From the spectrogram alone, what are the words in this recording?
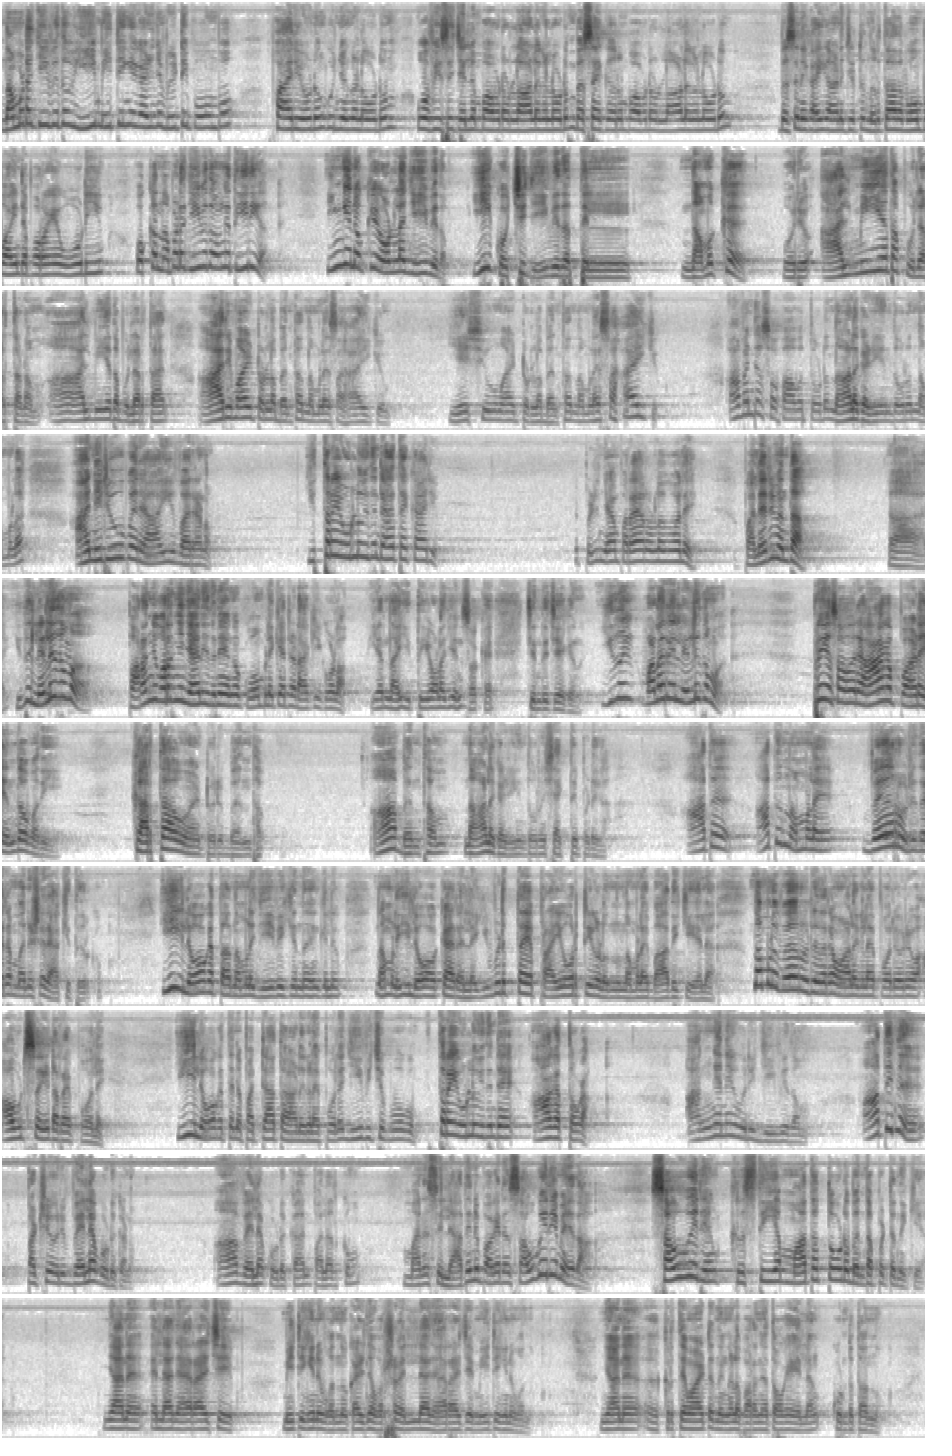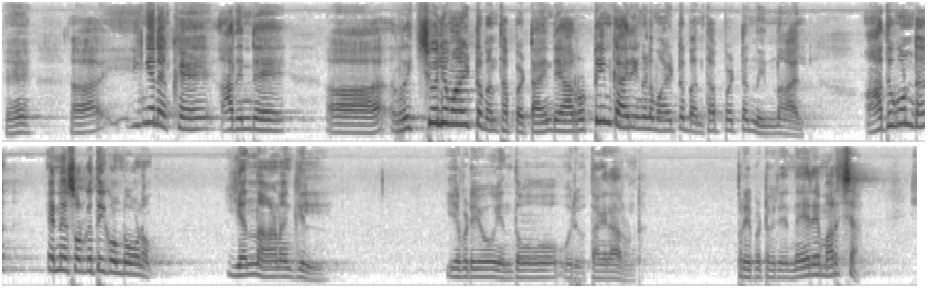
നമ്മുടെ ജീവിതം ഈ മീറ്റിംഗ് കഴിഞ്ഞ് വീട്ടിൽ പോകുമ്പോൾ ഭാര്യയോടും കുഞ്ഞുങ്ങളോടും ഓഫീസിൽ ചെല്ലുമ്പോൾ അവിടെയുള്ള ആളുകളോടും ബസ്സേ കയറുമ്പോൾ അവിടെയുള്ള ആളുകളോടും ബസ്സിന് കൈ കാണിച്ചിട്ട് നിർത്താതെ പോകുമ്പോൾ അതിന്റെ പുറകെ ഓടിയും ഒക്കെ നമ്മുടെ ജീവിതം അങ്ങ് തീരുക. ഇങ്ങനെയൊക്കെയുള്ള ജീവിതം ഈ കൊച്ചു ജീവിതത്തിൽ നമുക്ക് ഒരു ആത്മീയത പുലർത്തണം. ആ ആത്മീയത പുലർത്താൻ ആരുമായിട്ടുള്ള ബന്ധം നമ്മളെ സഹായിക്കും. യേശുവുമായിട്ടുള്ള ബന്ധം നമ്മളെ സഹായിക്കും. അവന്റെ സ്വഭാവത്തോട് നാളെ കഴിയുന്തോറും നമ്മൾ അനുരൂപരായി വരണം. ഇത്രയേ ഉള്ളൂ ഇതിന്റെ അകത്തെ കാര്യം. എപ്പോഴും ഞാൻ പറയാറുള്ളത് പോലെ പലരും എന്താ ഇത് ലളിതമാണ് പറഞ്ഞു പറഞ്ഞ് ഞാൻ ഇതിനെ അങ്ങ് കോംപ്ലിക്കേറ്റഡ് ആക്കിക്കോളാം എന്നാണ് ഈ തിയോളജിയൻസൊക്കെ ചിന്തിച്ചേക്കുന്നത്. ഇത് വളരെ ലളിതമാണ് പ്രിയ സഹോദര ആകെപ്പാടെ എന്തോ മതി. കർത്താവുമായിട്ടൊരു ബന്ധം. ആ ബന്ധം നാളെ കഴിയുന്തോറും ശക്തിപ്പെടുക. അത് അത് നമ്മളെ വേറൊരു തരം മനുഷ്യരാക്കി തീർക്കും. ഈ ലോകത്താണ് നമ്മൾ ജീവിക്കുന്നതെങ്കിലും നമ്മൾ ഈ ലോകക്കാരല്ല. ഇവിടുത്തെ പ്രയോറിറ്റികളൊന്നും നമ്മളെ ബാധിക്കുകയില്ല. നമ്മൾ വേറൊരു തരം ആളുകളെ പോലെ ഒരു ഔട്ട്സൈഡറെ പോലെ ഈ ലോകത്തിന് പറ്റാത്ത ആളുകളെ പോലെ ജീവിച്ചു പോകും. ഇത്രയേ ഉള്ളൂ ഇതിന്റെ ആകത്തുക. അങ്ങനെ ഒരു ജീവിതം അതിന് പക്ഷേ ഒരു വില കൊടുക്കണം. ആ വില കൊടുക്കാൻ പലർക്കും മനസ്സില്ല. അതിന് പകരം സൗകര്യം ഏതാ? സൗകര്യം ക്രിസ്തീയ മതത്തോട് ബന്ധപ്പെട്ട് നിൽക്കുക. ഞാൻ എല്ലാ ഞായറാഴ്ചയും മീറ്റിങ്ങിന് വന്നു. കഴിഞ്ഞ വർഷം എല്ലാ ഞായറാഴ്ചയും മീറ്റിങ്ങിന് വന്നു. ഞാൻ കൃത്യമായിട്ട് നിങ്ങൾ പറഞ്ഞ തുകയെല്ലാം കൊണ്ടു തന്നു. ഇങ്ങനെയൊക്കെ അതിന്റെ റിച്വലുമായിട്ട് ബന്ധപ്പെട്ട് അതിന്റെ ആ റൊട്ടീൻ കാര്യങ്ങളുമായിട്ട് ബന്ധപ്പെട്ട് നിന്നാൽ അതുകൊണ്ട് എന്നെ സ്വർഗത്തിൽ കൊണ്ടുപോകണം എന്നാണെങ്കിൽ എവിടെയോ എന്തോ ഒരു തകരാറുണ്ട്. പ്രിയപ്പെട്ടവരെ നേരെ മറിച്ച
